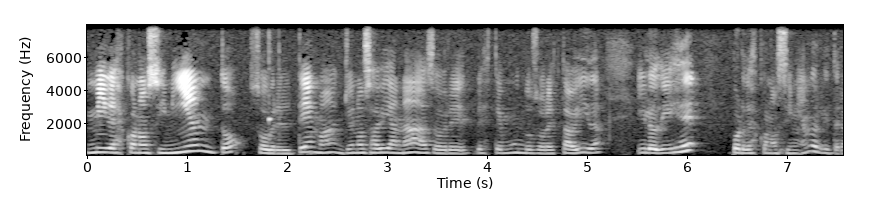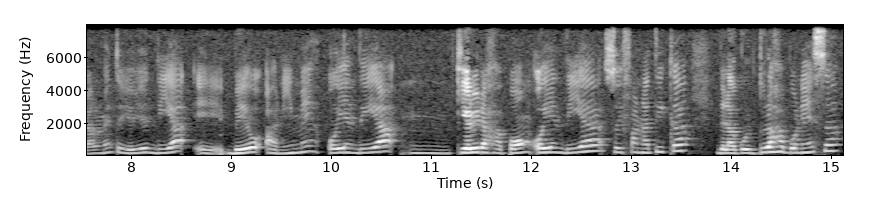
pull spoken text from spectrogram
mi desconocimiento sobre el tema, yo no sabía nada sobre este mundo, sobre esta vida, y lo dije por desconocimiento, literalmente. Yo hoy en día eh, veo anime, hoy en día mm, quiero ir a Japón, hoy en día soy fanática de la cultura japonesa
